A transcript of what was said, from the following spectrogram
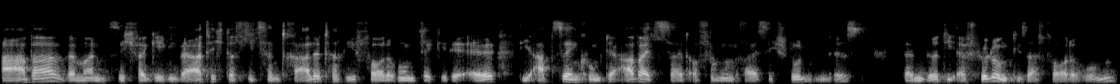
Aber wenn man sich vergegenwärtigt, dass die zentrale Tarifforderung der GDL die Absenkung der Arbeitszeit auf 35 Stunden ist, dann wird die Erfüllung dieser Forderung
